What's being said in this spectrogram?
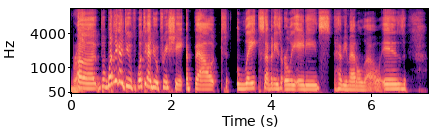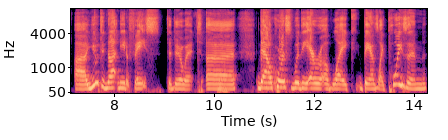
right. Uh, but one thing I do, one thing I do appreciate about late seventies, early eighties heavy metal though is uh, you did not need a face to do it. Uh, Now, of course, with the era of like bands like Poison,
